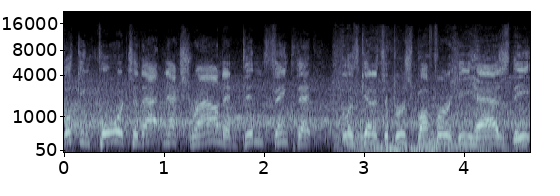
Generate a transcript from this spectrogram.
looking forward to that next round and didn't think that, let's get it to Bruce Buffer, he has the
